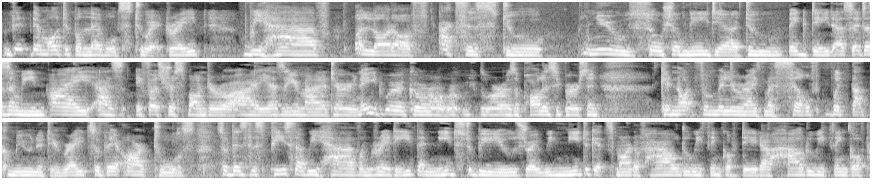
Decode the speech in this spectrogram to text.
there are multiple levels to it, right? We have a lot of access to news, social media, to big data. So it doesn't mean I, as a first responder, or I, as a humanitarian aid worker, or, or as a policy person, cannot familiarize myself with that community, right? So there are tools. So there's this piece that we have already that needs to be used, right? We need to get smart of how do we think of data? How do we think of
